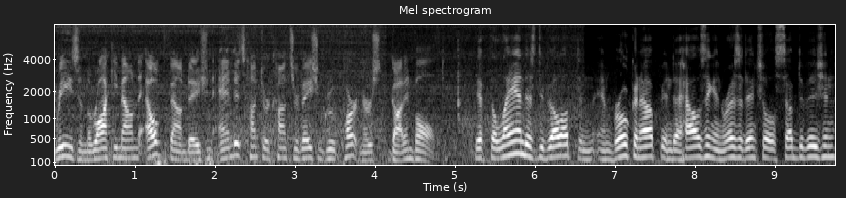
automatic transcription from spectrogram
reason the Rocky Mountain Elk Foundation and its hunter conservation group partners got involved. If the land is developed and, and broken up into housing and residential subdivision,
